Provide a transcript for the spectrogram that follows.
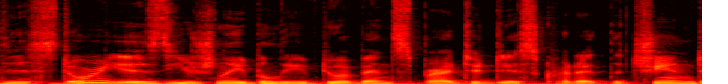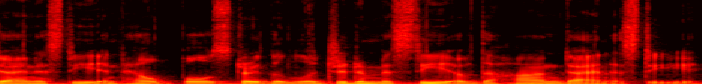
This story is usually believed to have been spread to discredit the Qin dynasty and help bolster the legitimacy of the Han dynasty.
